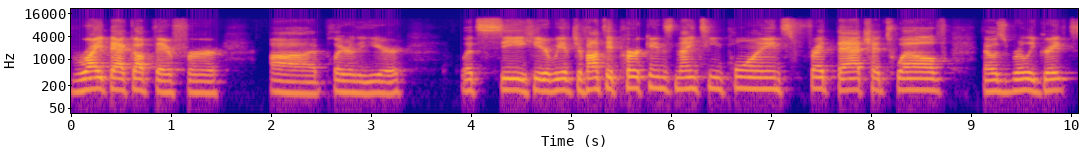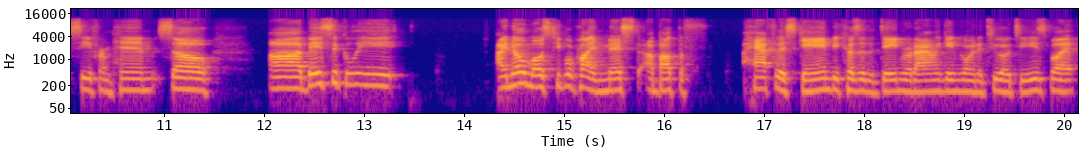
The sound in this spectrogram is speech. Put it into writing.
right back up there for uh, player of the year. Let's see here. We have Javonte Perkins, 19 points. Fred Thatch had 12. That was really great to see from him. So uh, basically, I know most people probably missed about the half of this game because of the Dayton Rhode Island game going to two OTs, but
